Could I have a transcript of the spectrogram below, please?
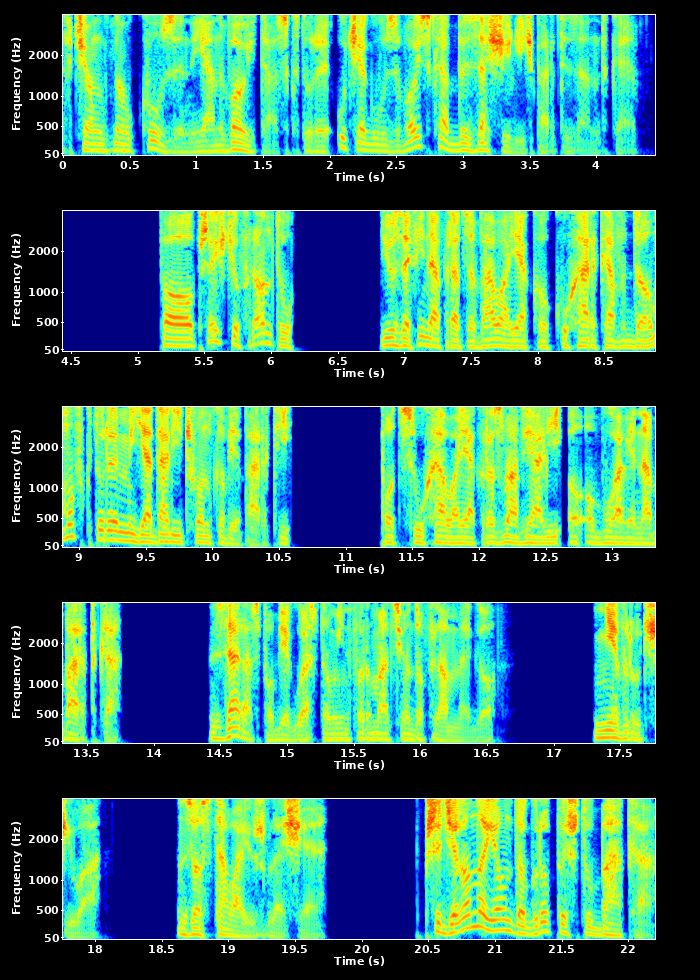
wciągnął kuzyn Jan Wojtas, który uciekł z wojska, by zasilić partyzantkę. Po przejściu frontu Józefina pracowała jako kucharka w domu, w którym jadali członkowie partii. Podsłuchała, jak rozmawiali o obławie na Bartka. Zaraz pobiegła z tą informacją do Flammego. Nie wróciła. Została już w lesie. Przydzielono ją do grupy Sztubaka,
